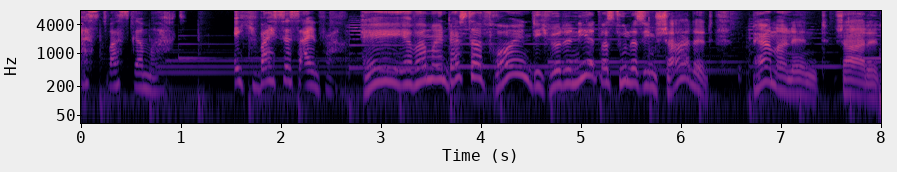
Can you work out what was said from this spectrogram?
hast was gemacht. Ich weiß es einfach. Hey, er war mein bester Freund. Ich würde nie etwas tun, das ihm schadet. Permanent schadet.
